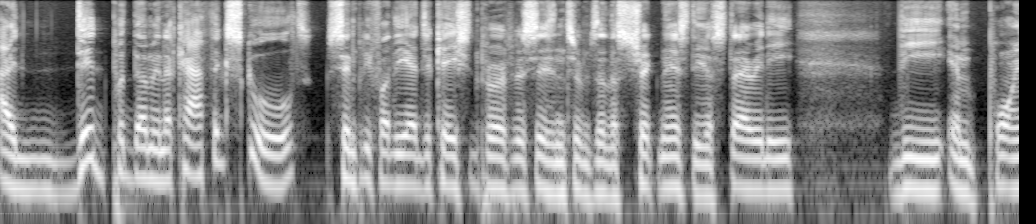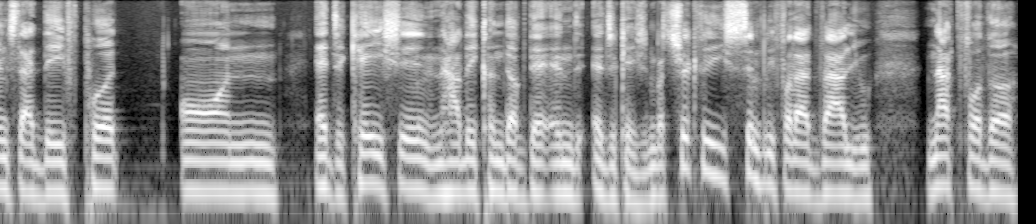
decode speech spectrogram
I did put them in a Catholic school simply for the education purposes in terms of the strictness, the austerity, the importance that they've put on education and how they conduct their education, but strictly simply for that value, not for the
